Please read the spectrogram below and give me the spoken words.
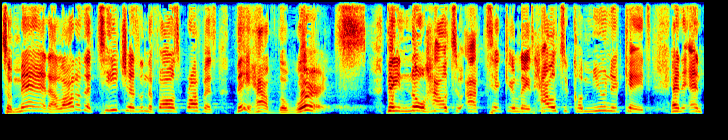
So, man, a lot of the teachers and the false prophets, they have the words. They know how to articulate, how to communicate. And, and,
